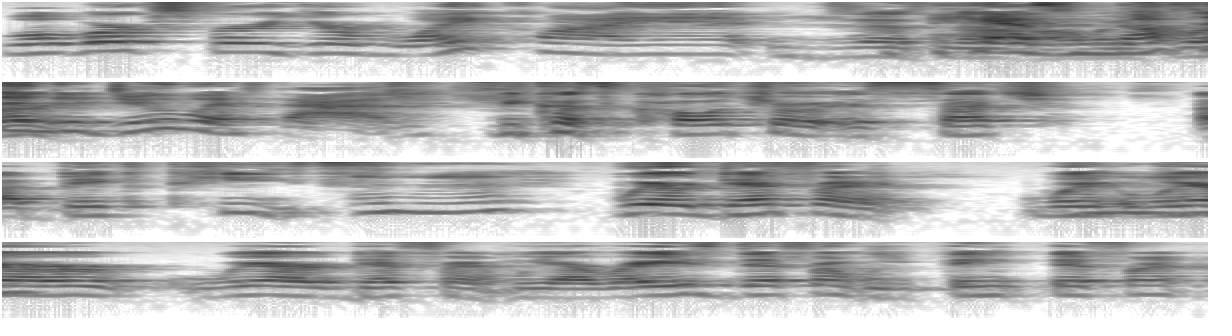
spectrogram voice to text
what works for your white client not has nothing work. to do with that. because culture is such a big piece. Mm-hmm. We're different. We're, Mhm. we are we are different. We are raised different. We think different.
